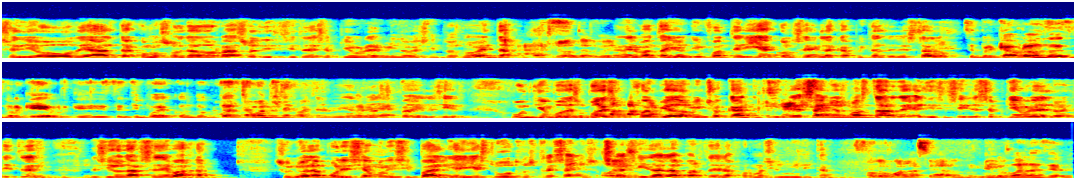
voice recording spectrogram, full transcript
se dio de alta como soldado raso el 17 de septiembre de 1990 Patriotas, güey. en el batallón de infantería con sede en la capital del estado. Súper cabrón, ¿sabes por qué? Porque este tipo de conductas. Aguanta, aguanta, déjame terminar Bueno, con ya. pedo y le sigues. Un tiempo después fue enviado a Michoacán y tres años más tarde, el 16 de septiembre del 93, decidió darse de baja. Se unió a la policía municipal y ahí estuvo otros tres años. Ahora Sí. sí da la parte de la formación militar. Lo balacearon. Que lo balacearon.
